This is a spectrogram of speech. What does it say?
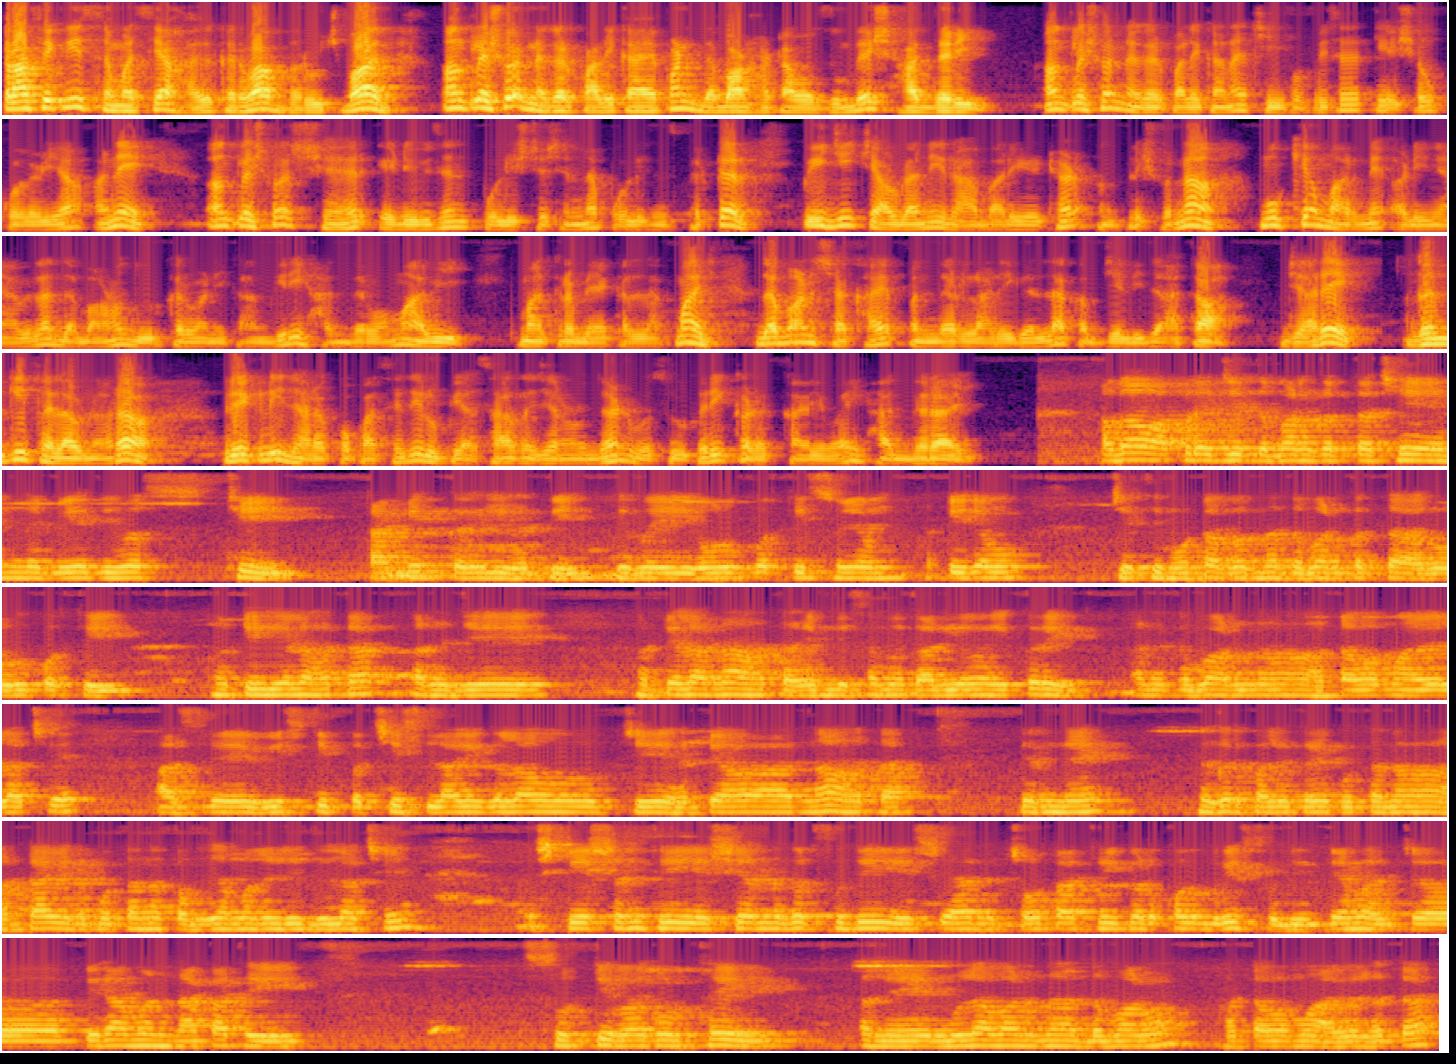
ટ્રાફિકની સમસ્યા હલ કરવા ભરૂચ બાદ અંકલેશ્વર નગરપાલિકાએ પણ દબાણ હટાવો ઝુંબેશ હાથ ધરી. અંકલેશ્વર નગરપાલિકાના ચીફ ઓફિસર કેશવ કોલડિયા અને અંકલેશ્વર શહેર એ ડિવિઝન પોલીસ સ્ટેશનના પોલીસ ઇન્સ્પેક્ટર પીજી ચાવડાની રાહબારી હેઠળ અંકલેશ્વરના મુખ્ય માર્ગને અડીને આવેલા દબાણો દૂર કરવાની કામગીરી હાથ ધરવામાં આવી. માત્ર બે કલાકમાં જ દબાણ શાખાએ પંદર લારી ગલ્લા કબજે લીધા હતા, જ્યારે ગંદકી ફેલાવનારા રેકડી ધારકો પાસેથી રૂપિયા સાત હજારનો દંડ વસૂલ કરી કડક કાર્યવાહી હાથ ધરાઈ. અગાઉ આપણે જે દબાણકર્તા છે, એમને બે દિવસથી તાકીદ કરેલી હતી કે ભાઈ રોડ ઉપરથી સ્વયં હટી જવું જેથી મોટાભાગના દબાણકર્તા રોડ ઉપરથી હટી ગયેલા હતા અને જે હટેલા ના હતા, એમની સામે કાર્યવાહી કરી અને દબાણ હટાવવામાં આવેલા છે. આશરે વીસથી પચીસ લારી ગલાઓ જે હટ્યા ન હતા, તેમને નગરપાલિકાએ પોતાના હટાવીને પોતાના કબજામાં લઈ લીધેલા છે. સ્ટેશનથી એશિયાનગર સુધી, એશિયા ચોટાથી ગડખોલ બ્રિજ સુધી તેમજ પિરામણ નાકાથી સુરતી વાગોળ થઈ અને મુલાવાડના દબાણો હટાવવામાં આવેલ હતા.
